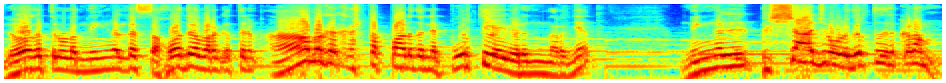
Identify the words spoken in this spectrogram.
ലോകത്തിലുള്ള നിങ്ങളുടെ സഹോദരവർഗത്തിനും ആവക കഷ്ടപ്പാട് തന്നെ പൂർത്തിയായി വരുന്നെന്നറിഞ്ഞ് നിങ്ങൾ പിശാജിനോട് എതിർത്ത് നിൽക്കണം.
